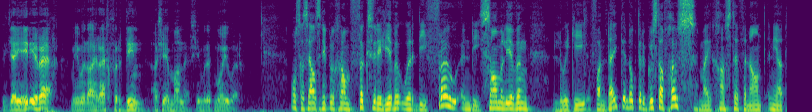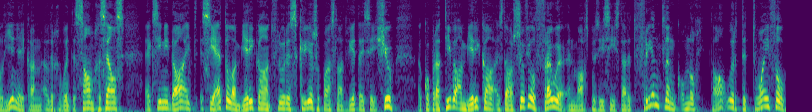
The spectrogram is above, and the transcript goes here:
jy het die reg, maar jy moet daai reg verdien as jy 'n man is. Jy moet dit mooi hoor. Ons gesels in die program Fix vir die lewe oor die vrou in die samelewing, Loetjie van Duyk en Dr. Gustaf Gous, my gaste vanaand in die ateljee. Jy kan oudergewoonte saamgesels. Ek sien nie daar uit Seattle, Amerika, het Floris Kreers op ons laat weet hy sê, "Sjoe, 'n koöperatiewe Amerika is daar soveel vroue in magsposisies dat dit vreemd klink om nog daaroor te twyfel."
